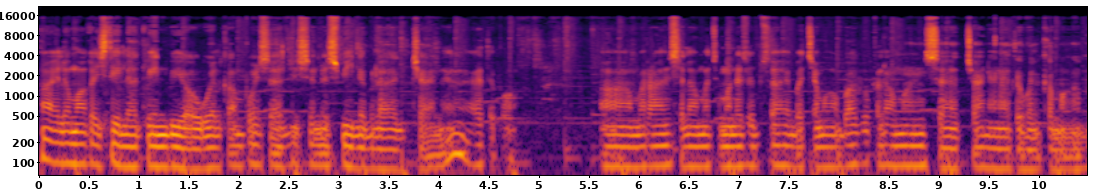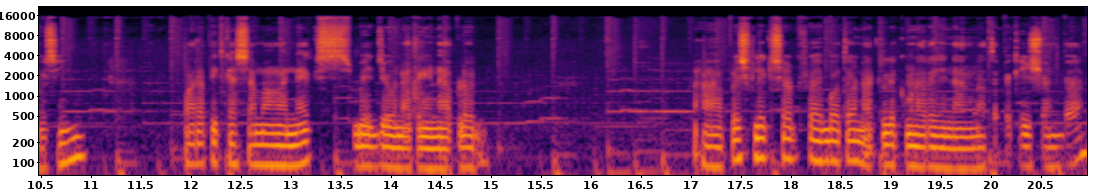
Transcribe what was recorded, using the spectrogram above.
Hi, hello mga ka-Steel at PNBO. Welcome po sa Jason Villa Vlog channel. Ito po. Uh, maraming salamat sa mga subscribe at sa mga bago pa lamang sa channel na. Welcome mga busing. Para fit ka sa mga next video natin in-upload. Uh, please click subscribe button at click mo na rin ang notification bell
